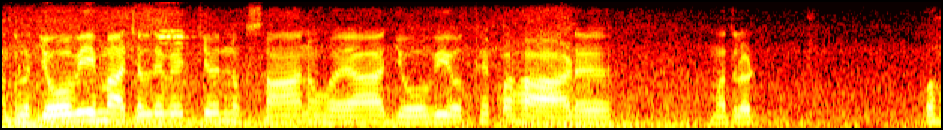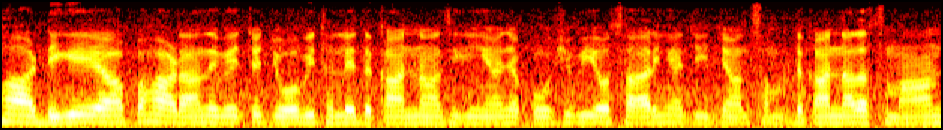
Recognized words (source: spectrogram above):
ਮਤਲਬ ਜੋ ਵੀ ਹਿਮਾਚਲ ਦੇ ਵਿੱਚ ਨੁਕਸਾਨ ਹੋਇਆ, ਜੋ ਵੀ ਉੱਥੇ ਪਹਾੜ, ਮਤਲਬ ਪਹਾੜ ਡਿਗੇ ਆ, ਪਹਾੜਾਂ ਦੇ ਵਿੱਚ ਜੋ ਵੀ ਥੱਲੇ ਦੁਕਾਨਾਂ ਸੀਗੀਆਂ ਜਾਂ ਕੁਝ ਵੀ, ਉਹ ਸਾਰੀਆਂ ਚੀਜ਼ਾਂ, ਸਮ- ਦੁਕਾਨਾਂ ਦਾ ਸਮਾਨ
